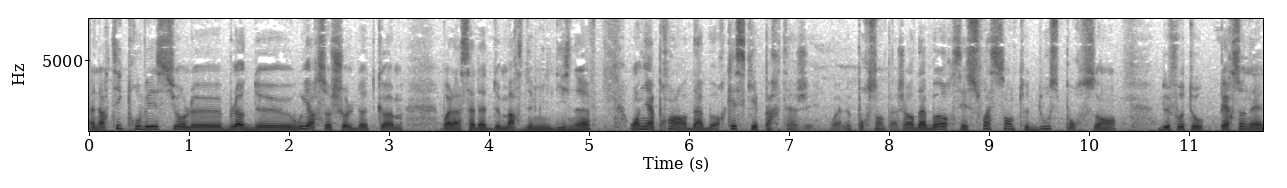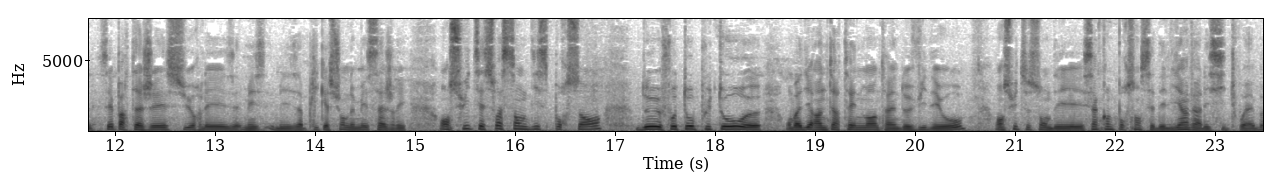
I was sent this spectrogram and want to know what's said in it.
Un article trouvé sur le blog de wearesocial.com. Voilà, ça date de mars 2019. On y apprend alors d'abord qu'est-ce qui est partagé? le pourcentage. Alors d'abord, c'est 72% de photos personnelles. C'est partagé sur les, applications de messagerie. Ensuite, c'est 70% de photos plutôt, euh, on va dire, entertainment, hein, de vidéos. Ensuite, ce sont des 50%, c'est des liens vers les sites web.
